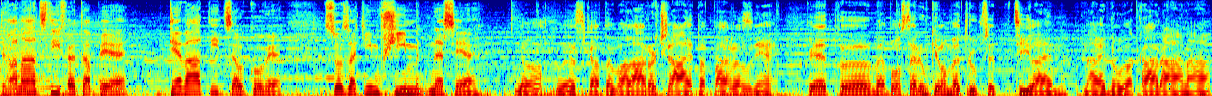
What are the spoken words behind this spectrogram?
12. v etapě, devátý celkově. Co zatím vším dnes je? No, dneska to byla náročná etapa hrozně. Pět eh, nebo sedm kilometrů před cílem, najednou taká rána,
